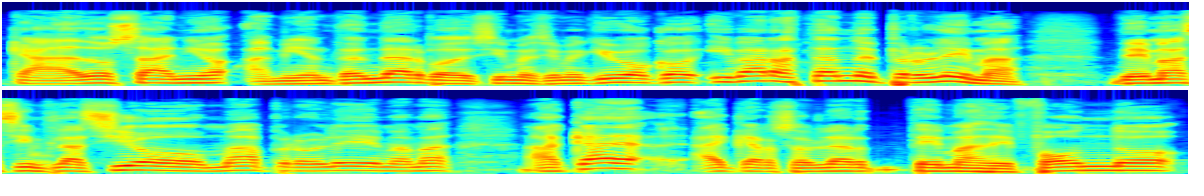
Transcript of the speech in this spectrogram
cada dos años, a mi entender, vos decime si me equivoco, y va arrastrando el problema de más inflación, más problemas, más. Acá hay que resolver temas de fondo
